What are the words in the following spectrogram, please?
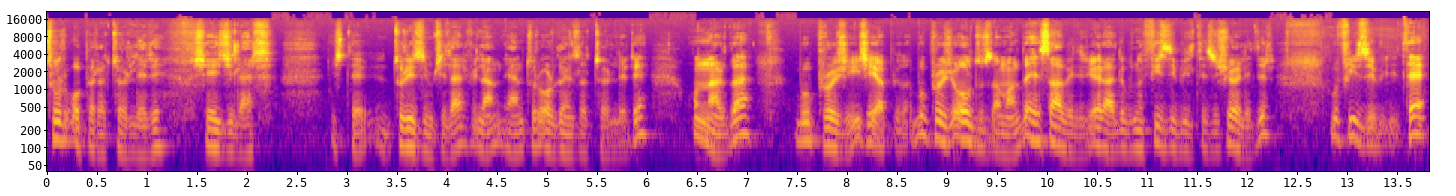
tur operatörleri, şeyciler, işte turizmciler filan yani tur organizatörleri onlar da bu projeyi şey yapıyorlar. Bu proje olduğu zaman da hesap ediliyor. Herhalde bunun fizibilitesi şöyledir. Bu fizibilite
